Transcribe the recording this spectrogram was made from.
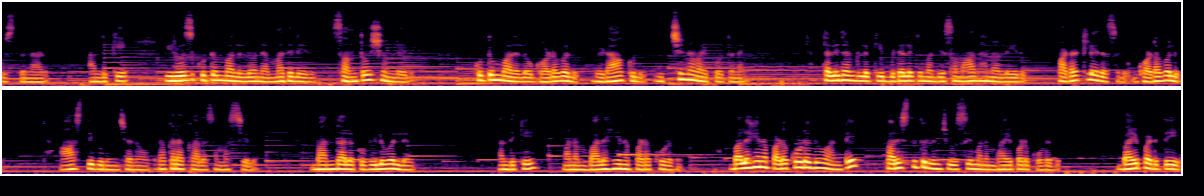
చూస్తున్నాడు. అందుకే ఈరోజు కుటుంబాలలో నెమ్మది లేదు సంతోషం లేదు. కుటుంబాలలో గొడవలు విడాకులు విచ్ఛిన్నమైపోతున్నాయి. తల్లిదండ్రులకి బిడ్డలకి మధ్య సమాధానం లేదు. పడట్లేదు అసలు గొడవలు. ఆస్తి గురించనో రకరకాల సమస్యలు. బంధాలకు విలువలు లేవు. అందుకే మనం బలహీన పడకూడదు. బలహీన పడకూడదు అంటే పరిస్థితులను చూసి మనం భయపడకూడదు. భయపడితే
